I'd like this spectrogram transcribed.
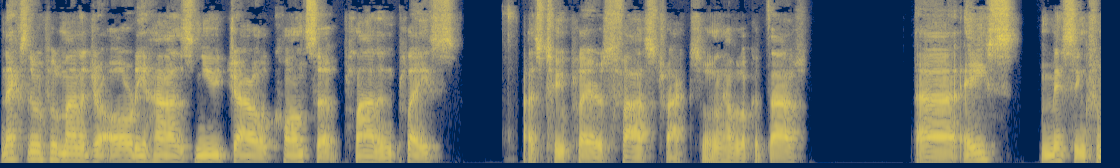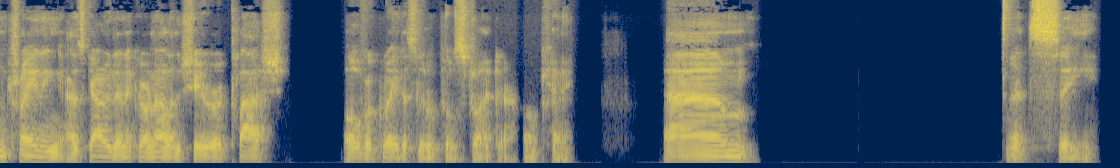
next Liverpool manager already has new Jarell Quansah plan in place as two players fast tracked. So we'll have a look at that. Uh, Ace missing from training as Gary Lineker and Alan Shearer clash over greatest Liverpool striker. Okay. Um, let's see.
